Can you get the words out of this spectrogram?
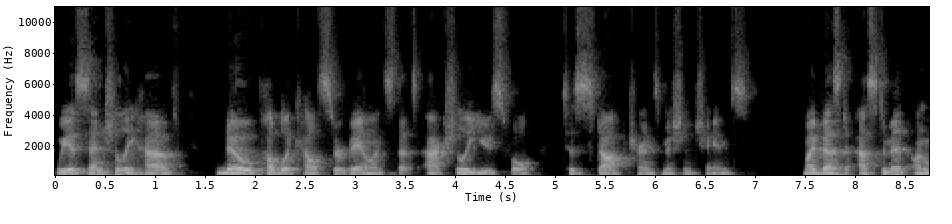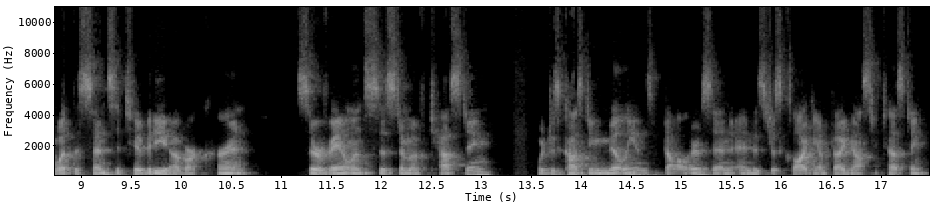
We essentially have no public health surveillance that's actually useful to stop transmission chains. My best estimate on what the sensitivity of our current surveillance system of testing, which is costing millions of dollars and, and is just clogging up diagnostic testing,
